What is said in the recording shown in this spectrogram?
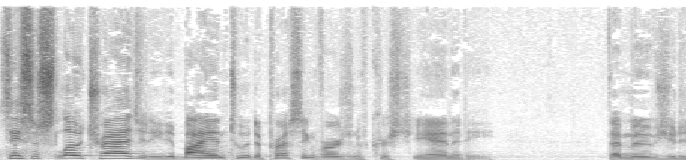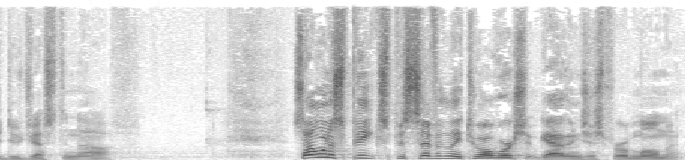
See, it's a slow tragedy to buy into a depressing version of Christianity that moves you to do just enough. So I want to speak specifically to our worship gathering just for a moment.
